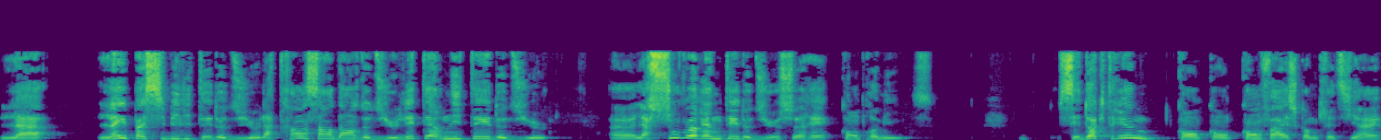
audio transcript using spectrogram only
la l'impassibilité de Dieu, la transcendance de Dieu, l'éternité de Dieu, euh, la souveraineté de Dieu seraient compromises. Ces doctrines qu'on confesse comme chrétiens,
